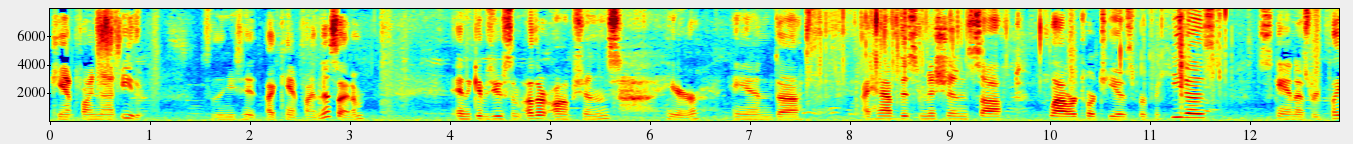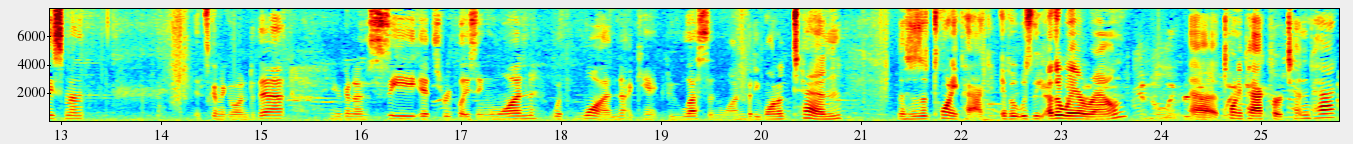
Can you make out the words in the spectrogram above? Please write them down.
can't find that either. So then you hit, I can't find this item. And it gives you some other options here. And uh, I have this Mission Soft Flour Tortillas for fajitas. Scan as replacement. It's going to go into that. You're going to see it's replacing one with one. I can't do less than one, but he wanted 10. This is a 20 pack. If it was the other way around, uh, 20 pack for a 10 pack,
